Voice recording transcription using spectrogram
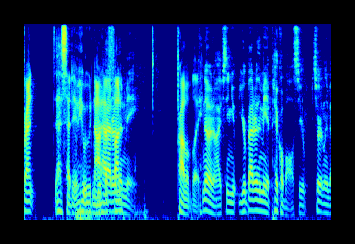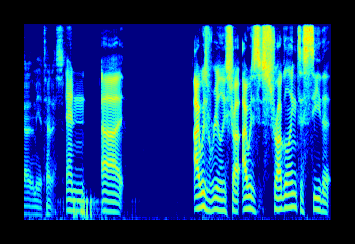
Brent has said he would not You're have better fun. than me. Probably. No, no, I've seen you. You're better than me at pickleball, so you're certainly better than me at tennis. and uh, I was really str- I was struggling to see the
